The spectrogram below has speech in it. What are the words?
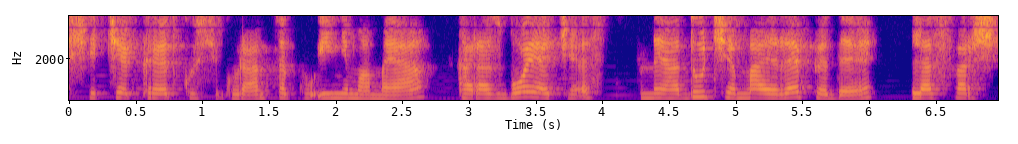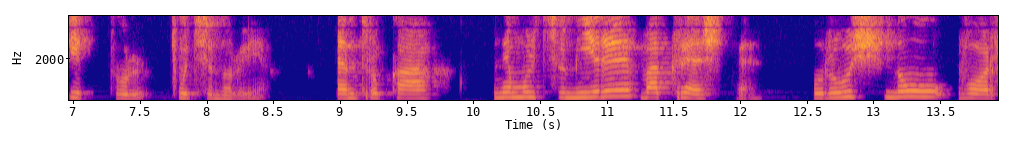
și ce cred cu siguranță cu inima mea ca război acest ne aduce mai repede la sfârșitul Putinului. Pentru că nemulțumire va crește. Ruși nu vor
